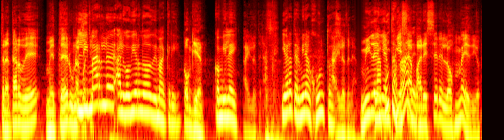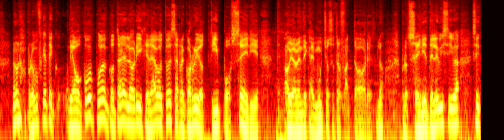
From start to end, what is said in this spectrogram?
tratar de meter una cuestión- Limarle al gobierno de Macri, ¿Con quién? Con Milei. Ahí lo tenés. Y ahora terminan juntos. Ahí lo tenés. Milei empieza madre. a aparecer en los medios. No, no, pero fíjate, digamos, ¿cómo puedo encontrar el origen? Hago todo ese recorrido tipo serie. Obviamente que hay muchos otros factores, ¿no? Pero serie televisiva. Sí,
